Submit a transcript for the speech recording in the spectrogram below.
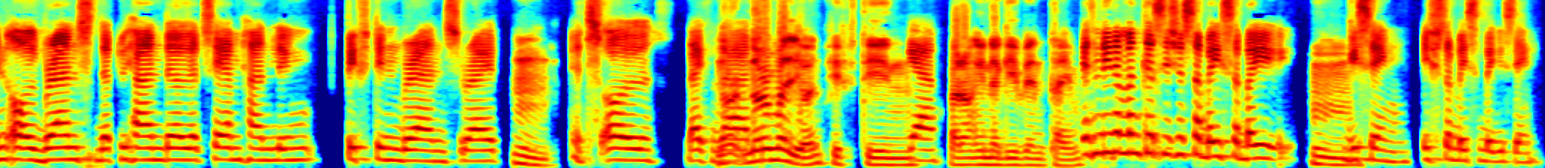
In all brands that we handle, let's say I'm handling 15 brands, right? Mm. It's all like No- that. normal yon 15 Yeah. parang in a given time. Kasi hindi naman kasi siya sabay-sabay Mm. gising. If sabay-sabay gising.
